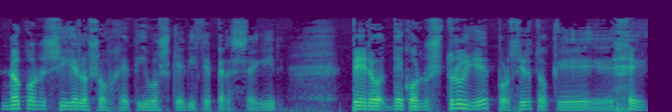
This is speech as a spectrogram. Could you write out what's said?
no consigue los objetivos que dice perseguir, pero deconstruye, por cierto, que eh,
